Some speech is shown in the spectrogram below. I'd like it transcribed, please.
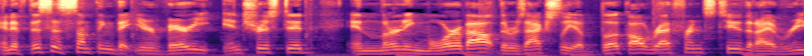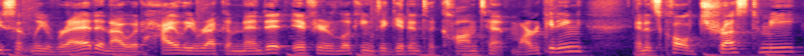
And if this is something that you're very interested in learning more about, there was actually a book I'll reference to that I recently read, and I would highly recommend it if you're looking to get into content marketing. And it's called Trust Me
